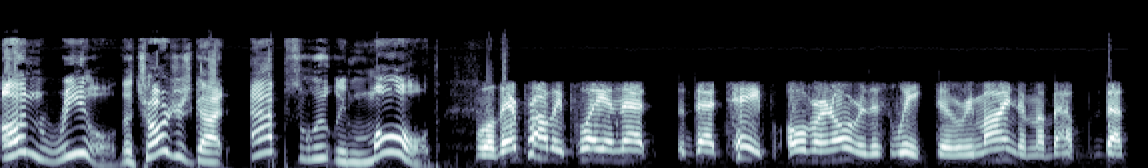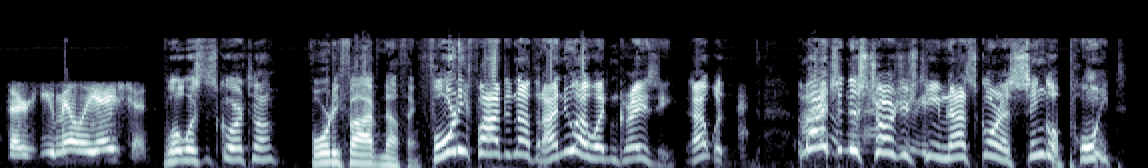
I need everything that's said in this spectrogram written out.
unreal. The Chargers got absolutely mauled. Well, they're probably playing that that tape over and over this week to remind them about about their humiliation. What was the score, Tom? 45 nothing. 45 to nothing. I knew I wasn't crazy. That was Imagine this Chargers team not scoring a single point.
